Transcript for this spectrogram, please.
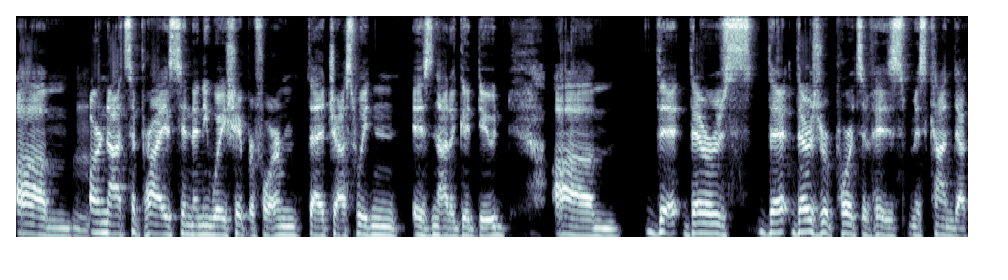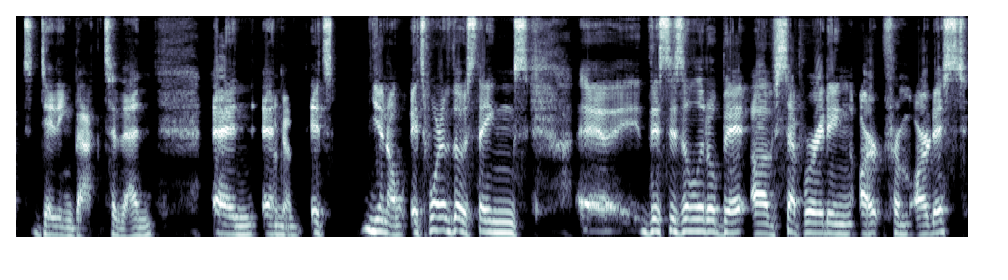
um, mm. are not surprised in any way, shape, or form that Joss Whedon is not a good dude. Um, the, there's the, there's reports of his misconduct dating back to then, and and okay. it's you know it's one of those things uh, this is a little bit of separating art from artist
